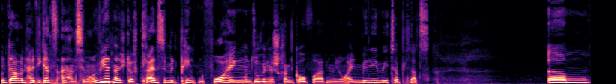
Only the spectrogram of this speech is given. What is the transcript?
Und da waren halt die ganzen anderen Zimmer. Und wir hatten natürlich das kleinste mit pinken Vorhängen und so. Wenn der Schrank auf war, hatten wir nur einen Millimeter Platz. Ähm,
